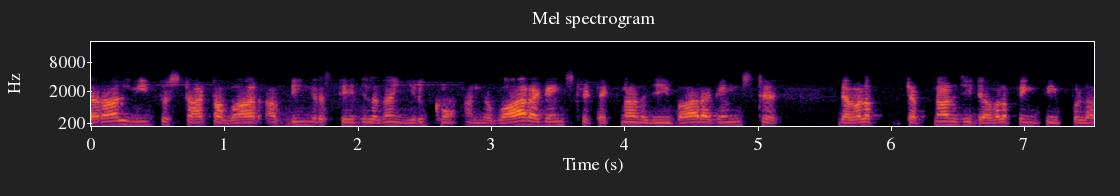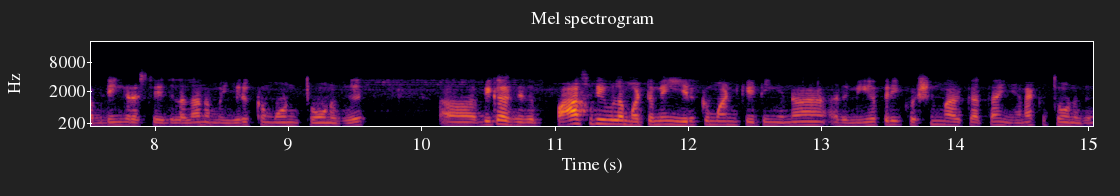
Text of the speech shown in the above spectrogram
are all need to start a war அப்படிங்கிற ஸ்டேஜில் தான் இருக்கும். அந்த war against technology war against develop technology developing people அப்படிங்கிற ஸ்டேஜில் தான் நம்ம இருக்கமோன்னு தோணுது. பிகாஸ் இது பாசிட்டிவில் மட்டுமே இருக்குமான்னு கேட்டிங்கன்னா அது மிகப்பெரிய கொஷின் மார்க்காக தான் எனக்கு தோணுது.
